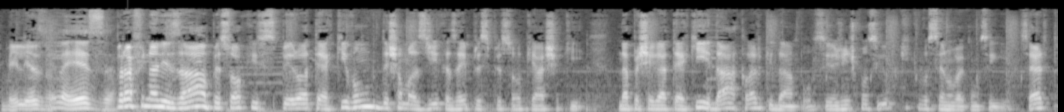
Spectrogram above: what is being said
Beleza. Beleza. Para finalizar, o pessoal que esperou até aqui, vamos deixar umas dicas aí para esse pessoal que acha que dá para chegar até aqui. Dá? Claro que dá, pô. Se a gente conseguiu, por que, que você não vai conseguir, certo?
